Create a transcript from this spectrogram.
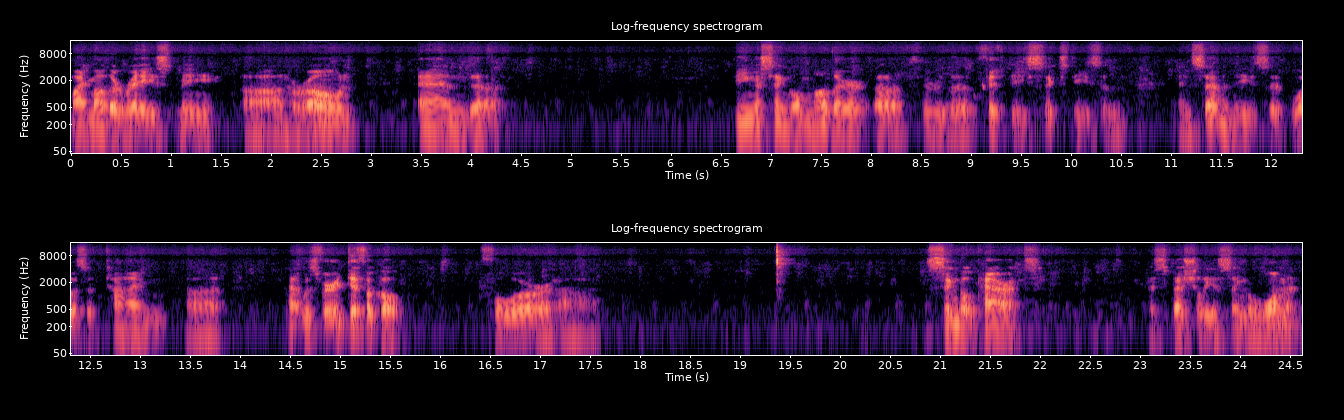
my mother raised me on her own, and uh, being a single mother uh, through the 50s, 60s, and, and 70s, it was a time uh, that was very difficult for single parents especially a single woman.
